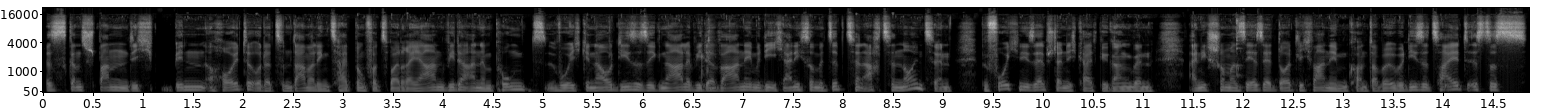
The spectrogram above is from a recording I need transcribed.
das ist ganz spannend. Ich bin heute oder zum damaligen Zeitpunkt vor zwei, drei Jahren wieder an einem Punkt, wo ich genau diese Signale wieder wahrnehme, die ich eigentlich so mit 17, 18, 19, bevor ich in die Selbstständigkeit gegangen bin, eigentlich schon mal sehr, sehr deutlich wahrnehmen konnte. Aber über diese Zeit ist es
